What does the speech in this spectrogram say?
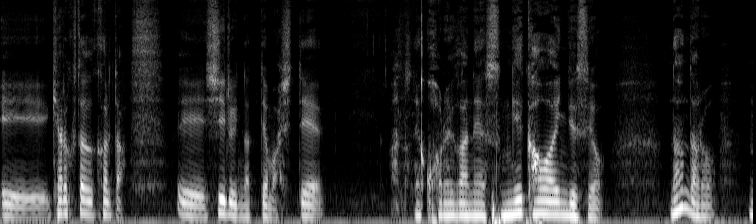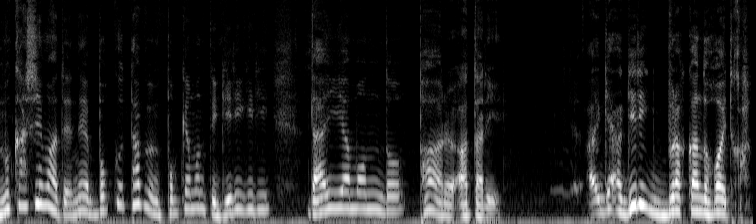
えーキャラクターが書かれた、えーシールになってまして、あのね、これがね、すんげえ可愛いんですよ。なんだろう昔までね僕多分ポケモンってギリギリダイヤモンドパールあたりギリブラックホワイトか。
